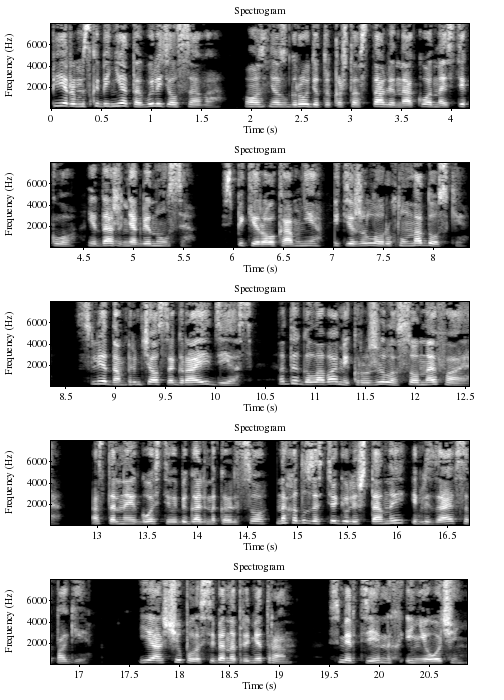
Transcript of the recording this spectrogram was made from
Первым из кабинета вылетел сова. Он снес грудью только что вставленное оконное стекло и даже не оглянулся. Спикировал ко мне и тяжело рухнул на доски. Следом примчался Гра и Диас. Над их головами кружила сонная фая. Остальные гости выбегали на крыльцо, на ходу застегивали штаны и влезая в сапоги. Я ощупала себя на предмет ран. Смертельных и не очень.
